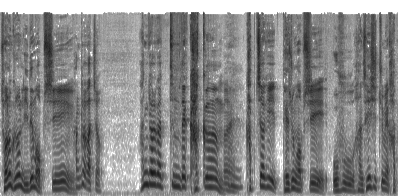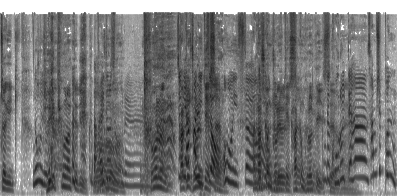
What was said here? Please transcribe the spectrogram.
저는 그런 리듬 없이 한결 같죠? 한결 같은데 가끔 네. 갑자기 대중 없이 오후 한 3시쯤에 갑자기 너무 좋아요. 되게 피곤할 때도 있고. 그 나이 들어서 그래. 그거는 좀 가끔 약간 있죠. 있어요. 어, 있어요. 가끔 그럴 때 있어요. 가끔 그럴 때 있어요. 근데 고를 때 네. 한 30분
